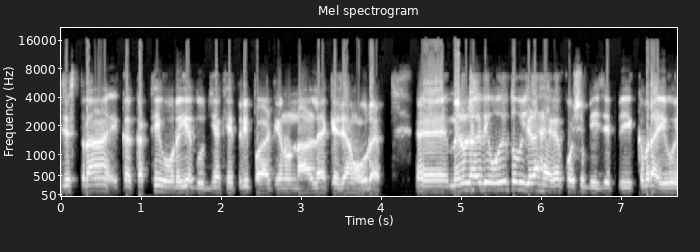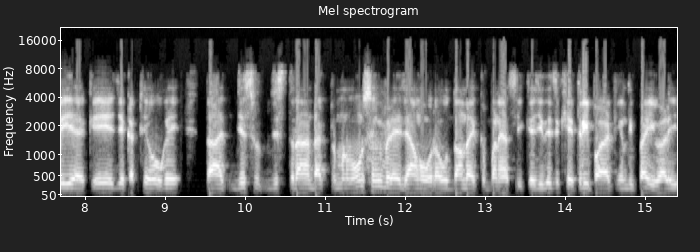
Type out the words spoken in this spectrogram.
ਜਿਸ ਤਰ੍ਹਾਂ ਇੱਕ ਇਕੱਠੀ ਹੋ ਰਹੀ ਹੈ, ਦੂਜੀਆਂ ਖੇਤਰੀ ਪਾਰਟੀਆਂ ਨੂੰ ਨਾਲ ਲੈ ਕੇ ਜਾਂ ਹੋਰ ਹੈ ਮੈਨੂੰ ਲੱਗਦੀ ਉਹਦੇ ਤੋਂ ਵੀ ਜਿਹੜਾ ਹੈਗਾ ਕੁਝ ਬੀਜੇਪੀ ਘਬਰਾਈ ਹੋਈ ਹੈ ਕਿ ਜੇ ਇਕੱਠੇ ਹੋ ਗਏ ਤਾਂ ਜਿਸ ਜਿਸ ਤਰ੍ਹਾਂ ਡਾਕਟਰ ਮਨਮੋਹਨ ਸਿੰਘ ਵੇਲੇ ਜਾਂ ਹੋਰ ਉਦਾਂ ਦਾ ਇੱਕ ਬਣਿਆ ਸੀ ਕਿ ਜਿਹਦੇ 'ਚ ਖੇਤਰੀ ਪਾਰਟੀਆਂ ਦੀ ਭਾਈਵਾਲੀ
